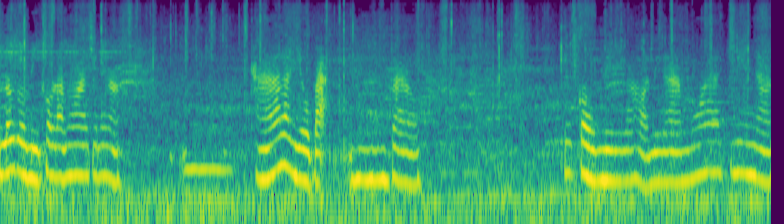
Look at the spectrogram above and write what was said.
Lâu rồi mình không làm hoa cho nên là khá là nhiều bạn vào yêu cầu mình là hỏi mình làm hoa. Nên là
